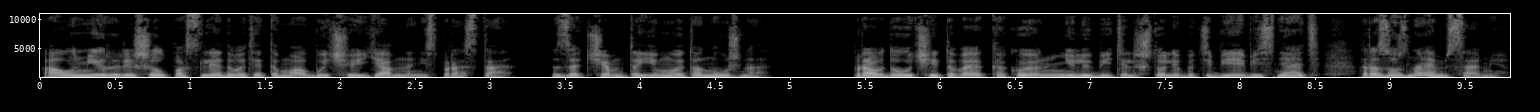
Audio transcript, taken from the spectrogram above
Алмир решил последовать этому обычаю явно неспроста. Зачем-то ему это нужно. Правда, учитывая, какой он нелюбитель что-либо тебе объяснять, разузнаем сами.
